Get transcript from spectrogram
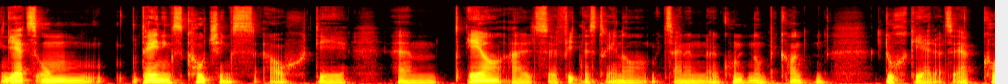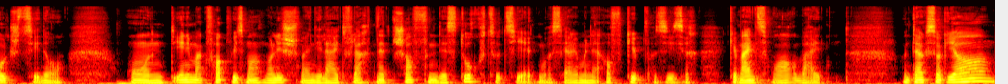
geht es um Trainings, Coachings auch, die ähm, er als Fitnesstrainer mit seinen Kunden und Bekannten durchgeht. Also er coacht sie da. Und ich habe mich gefragt, wie es manchmal ist, wenn die Leute vielleicht nicht schaffen, das durchzuziehen, was er ihnen aufgibt, was sie sich gemeinsam arbeiten. Und der hat gesagt, ja,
